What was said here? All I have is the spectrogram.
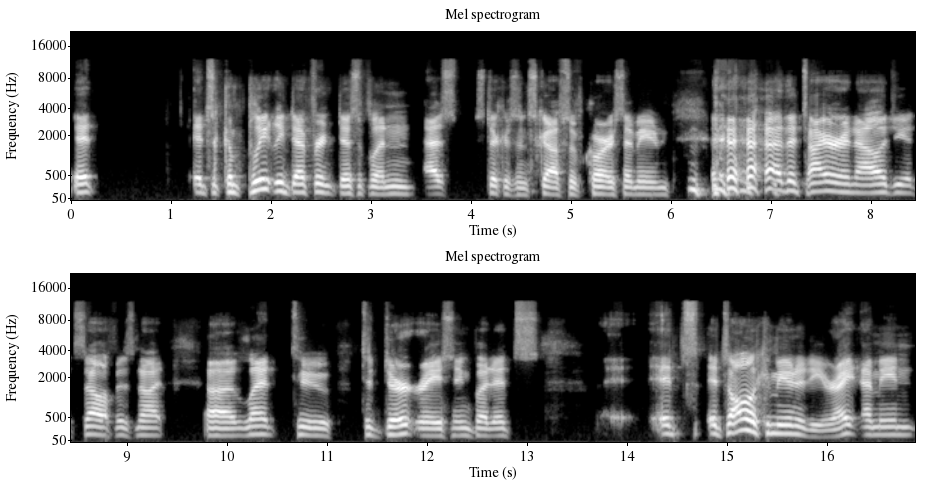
It it's a completely different discipline as stickers and scuffs of course. I mean the tire analogy itself is not uh, lent to to dirt racing but it's it's it's all a community right? I mean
